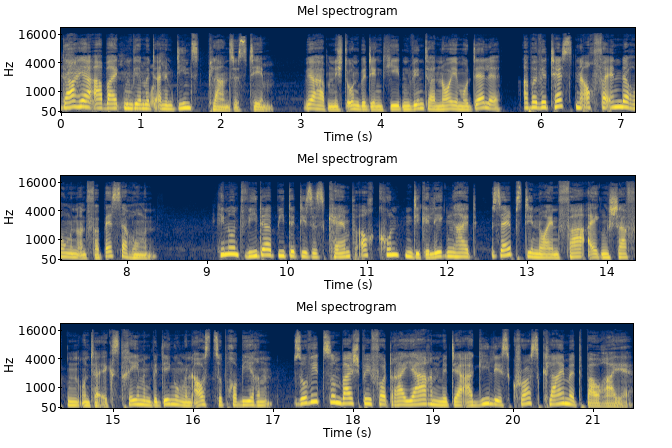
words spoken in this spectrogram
Daher arbeiten wir mit einem Dienstplansystem. Wir haben nicht unbedingt jeden Winter neue Modelle, aber wir testen auch Veränderungen und Verbesserungen. Hin und wieder bietet dieses Camp auch Kunden die Gelegenheit, selbst die neuen Fahreigenschaften unter extremen Bedingungen auszuprobieren, so wie zum Beispiel vor drei Jahren mit der Agilis Cross Climate Baureihe.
